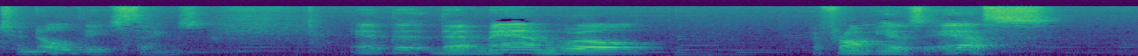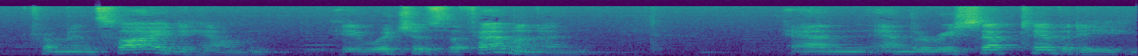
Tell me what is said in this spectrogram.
to know these things. Th that man will, from his S, from inside him, which is the feminine, and, and the receptivity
